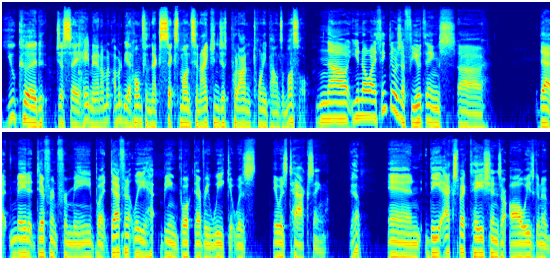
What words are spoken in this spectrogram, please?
you could just say, "Hey, man, I'm I'm going to be at home for the next six months, and I can just put on 20 pounds of muscle." No, you know, I think there was a few things uh, that made it different for me, but definitely being booked every week, it was it was taxing. Yeah, and the expectations are always going to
